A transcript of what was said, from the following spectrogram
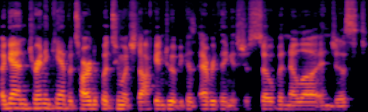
again, training camp, it's hard to put too much stock into it because everything is just so vanilla and just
